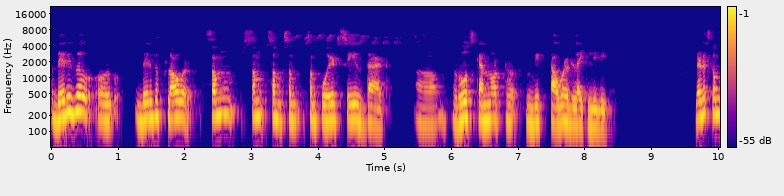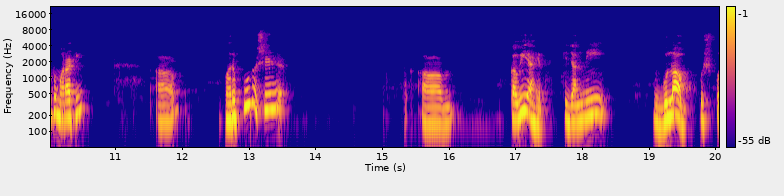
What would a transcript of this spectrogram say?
There is a uh, there is a flower. Some some some some some poet says that uh, rose cannot be towered like lily. Let us come to Marathi. Uh, भरपूर असे कवी आहेत की ज्यांनी गुलाब पुष्प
